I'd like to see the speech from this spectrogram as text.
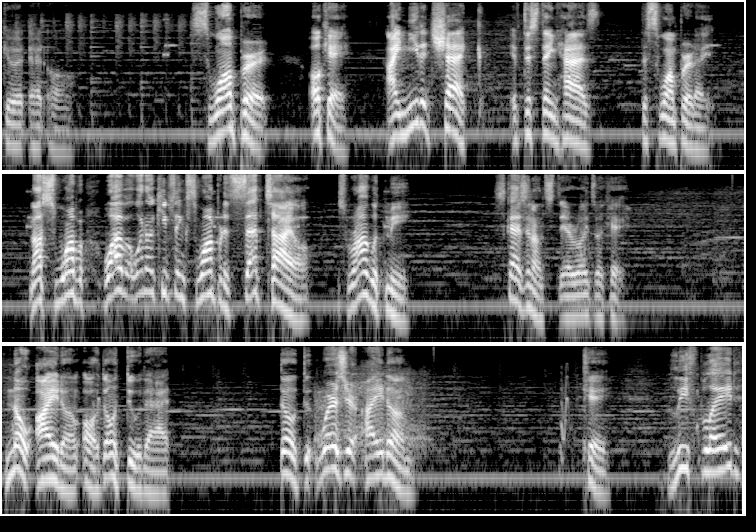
good at all. Swampert! Okay, I need to check if this thing has the Swampertite. Not Swampert. Why, why do I keep saying Swampert? It's Sceptile. What's wrong with me? This guy's in on steroids. Okay. No item. Oh, don't do that. Don't do- Where's your item? Okay. Leaf Blade.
